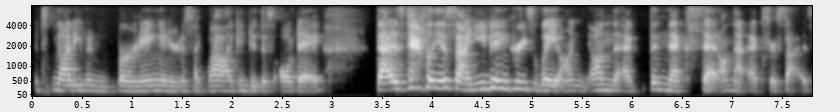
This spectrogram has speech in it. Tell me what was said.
it's not even burning and you're just like wow, I could do this all day that is definitely a sign you need to increase weight on on the the next set on that exercise.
